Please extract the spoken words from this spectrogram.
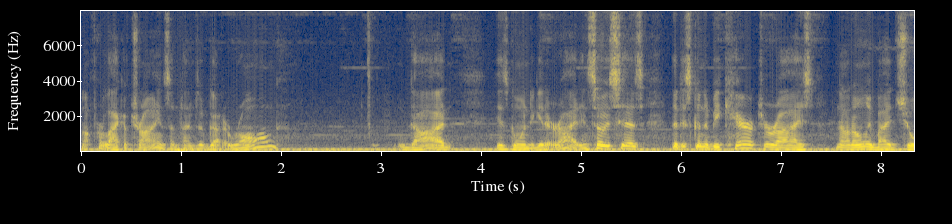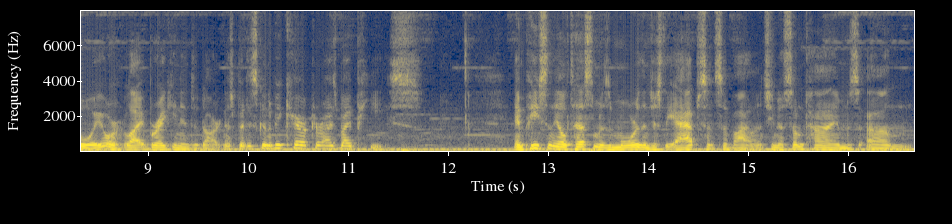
not for lack of trying, sometimes have got it wrong. God is going to get it right. And so it says that it's going to be characterized not only by joy or light breaking into darkness, but it's going to be characterized by peace. And peace in the Old Testament is more than just the absence of violence. You know, sometimes um,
